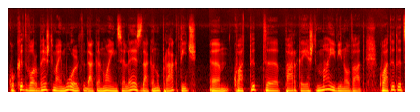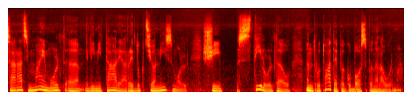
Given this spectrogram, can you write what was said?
cu cât vorbești mai mult, dacă nu ai înțeles, dacă nu practici, Ehm, cu atât uh, parcă ești mai vinovat, cu atât îți arați mai mult uh, limitarea, reducționismul și stilul tău întru toate păgubos până la urmă.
